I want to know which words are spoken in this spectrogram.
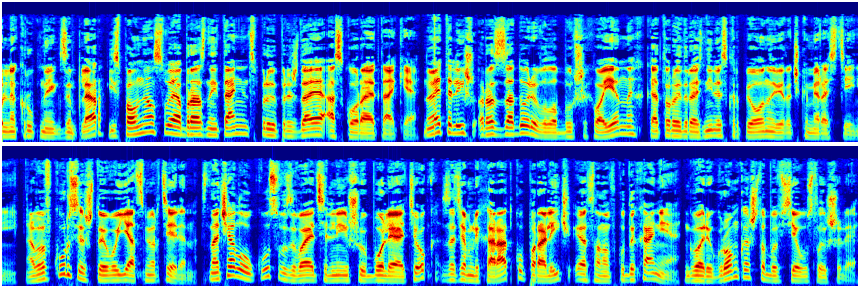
довольно крупный экземпляр, исполнял своеобразный танец, предупреждая о скорой атаке. Но это лишь раззадоривало бывших военных, которые дразнили скорпиона веточками растений. А вы в курсе, что его яд смертелен? Сначала укус вызывает сильнейшую боль и отек, затем лихорадку, паралич и остановку дыхания. Говорю громко, чтобы все услышали.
